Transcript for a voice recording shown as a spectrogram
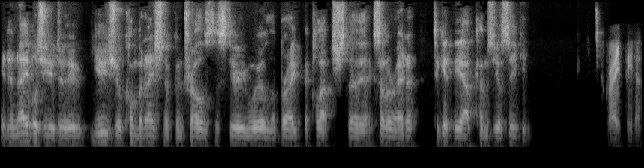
It enables you to use your combination of controls, the steering wheel, the brake, the clutch, the accelerator, to get the outcomes you're seeking. Great, Peter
